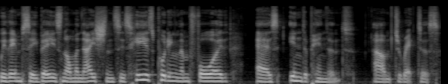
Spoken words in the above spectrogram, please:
with MCB's nominations, is he is putting them forward as independent um, directors.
